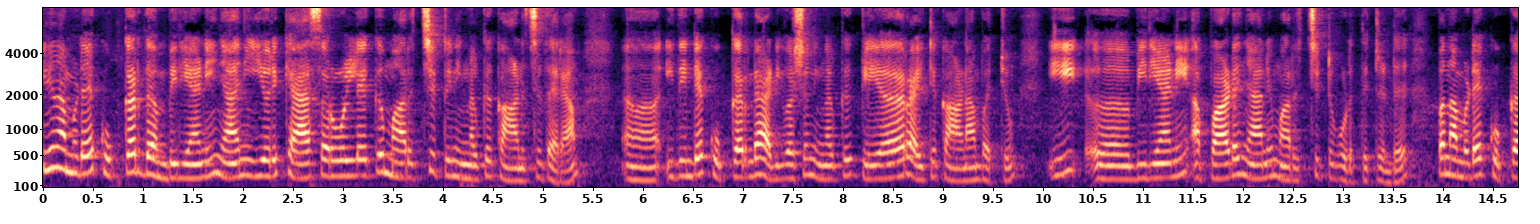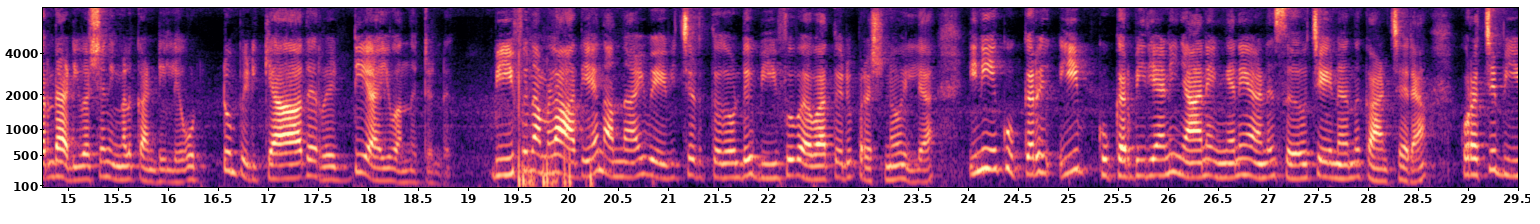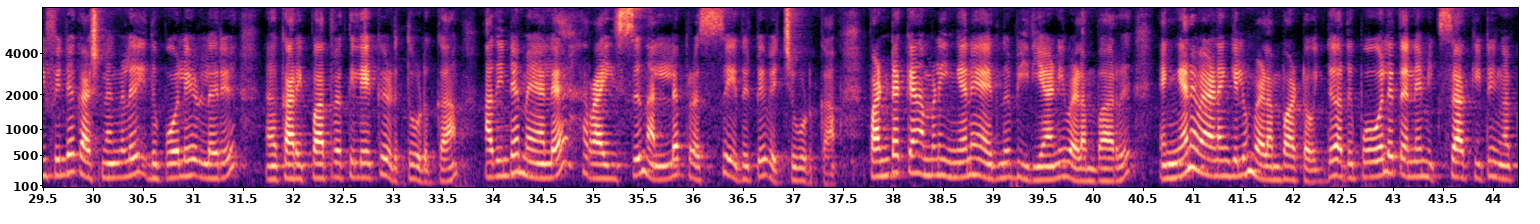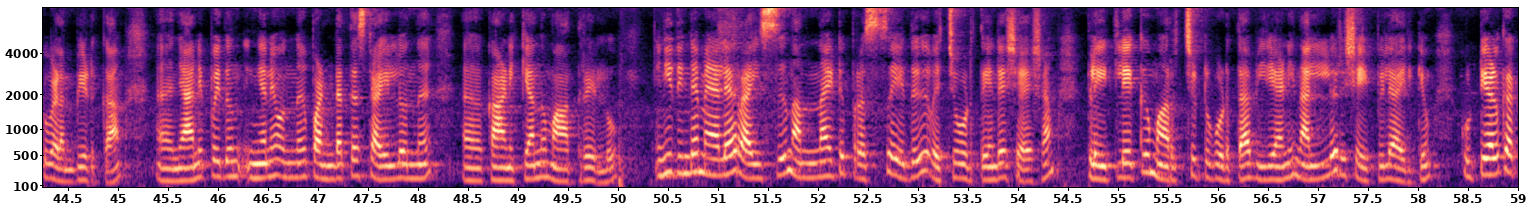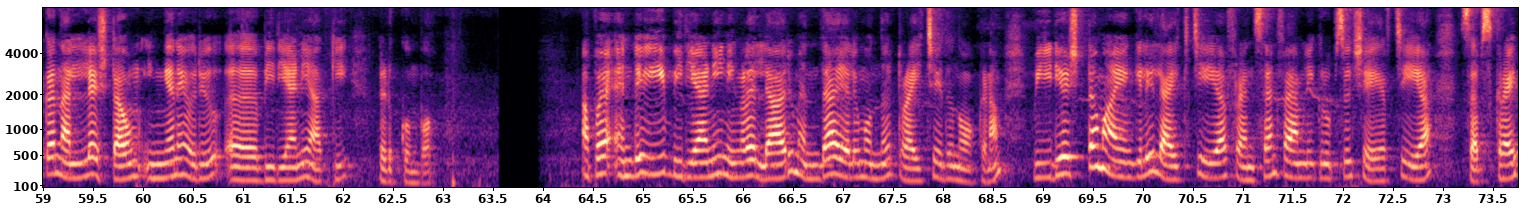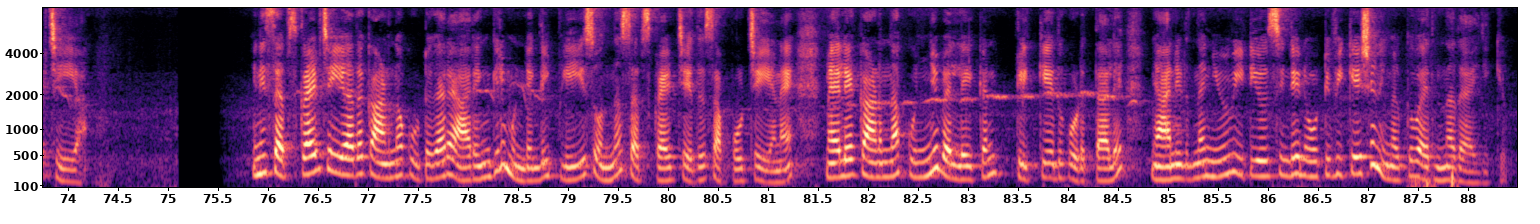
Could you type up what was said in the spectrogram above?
ഇനി നമ്മുടെ കുക്കർ ദം ബിരിയാണി ഞാൻ ഈ ഒരു കാസറോളിലേക്ക് മറിച്ചിട്ട് നിങ്ങൾക്ക് കാണിച്ചു തരാം. ഇതിന്റെ കുക്കറിന്റെ അടിവശം നിങ്ങൾക്ക് ക്ലിയർ ആയിട്ട് കാണാൻ പറ്റും. ഈ ബിരിയാണി അപ്പാടെ ഞാൻ മറിച്ചിട്ട് കൊടുത്തിട്ടുണ്ട്. അപ്പോൾ നമ്മുടെ കുക്കറിന്റെ അടിവശം നിങ്ങൾ കണ്ടില്ലേ? ഒട്ടും പിടിക്കാതെ റെഡിയായി വന്നിട്ടുണ്ട്. ബീഫ് നമ്മൾ ആദ്യം നന്നായി വേവിച്ചെടുത്തതുകൊണ്ട് ബീഫ് വേവാത്തൊരു പ്രശ്നവുമില്ല. ഇനി ഈ കുക്കർ ഈ കുക്കർ ബിരിയാണി ഞാൻ എങ്ങനെയാണ് സെർവ് ചെയ്യണതെന്ന് കാണിച്ചു തരാം. കുറച്ച് ബീഫിന്റെ കഷ്ണങ്ങൾ ഇതുപോലെയുള്ളൊരു കറിപ്പാത്രത്തിലേക്ക് എടുത്തു കൊടുക്കാം. അതിന്റെ മേലെ റൈസ് നല്ല പ്രസ് ചെയ്തിട്ട് വെച്ച് കൊടുക്കാം. പണ്ടൊക്കെ നമ്മൾ ഇങ്ങനെയായിരുന്നു ബിരിയാണി വിളമ്പാറ്. എങ്ങനെ വേണമെങ്കിലും വിളമ്പാട്ടോ. ഇത് അതുപോലെ തന്നെ മിക്സ് ആക്കിയിട്ട് നിങ്ങൾക്ക് വിളമ്പിയെടുക്കാം. ഞാനിപ്പോൾ ഇത് ഇങ്ങനെ ഒന്ന് പണ്ടത്തെ സ്റ്റൈലിലൊന്ന് ആ, കാണിക്കാമെന്ന് മാത്രമേ ഉള്ളൂ. ഇനി ഇതിന്റെ മേലെ റൈസ് നന്നായിട്ട് പ്രസ് ചെയ്ത് വെച്ച് കൊടുത്തതിന്റെ ശേഷം പ്ലേറ്റിലേക്ക് മറിച്ചിട്ട് കൊടുത്താൽ ബിരിയാണി നല്ലൊരു ഷേപ്പിലായിരിക്കും. കുട്ടികൾക്കൊക്കെ നല്ല ഇഷ്ടമാവും ഇങ്ങനെ ഒരു ബിരിയാണി ആക്കി എടുക്കുമ്പോൾ. അപ്പോൾ എന്റെ ഈ ബിരിയാണി നിങ്ങളെല്ലാവരും എന്തായാലും ഒന്ന് ട്രൈ ചെയ്ത് നോക്കണം. വീഡിയോ ഇഷ്ടമായെങ്കിൽ ലൈക്ക് ചെയ്യുക ഫ്രണ്ട്സ് ആൻഡ് ഫാമിലി ഗ്രൂപ്പ്സിൽ ഷെയർ ചെയ്യുക സബ്സ്ക്രൈബ് ചെയ്യുക. ഇനി സബ്സ്ക്രൈബ് ചെയ്യാതെ കാണുന്ന കൂട്ടുകാർ ആരെങ്കിലും ഉണ്ടെങ്കിൽ പ്ലീസ് ഒന്ന് സബ്സ്ക്രൈബ് ചെയ്ത് സപ്പോർട്ട് ചെയ്യണേ. മേലെ കാണുന്ന കുഞ്ഞു ബെല്ലൈക്കൺ ക്ലിക്ക് ചെയ്ത് കൊടുത്താൽ ഞാനിടുന്ന ന്യൂ വീഡിയോസിന്റെ നോട്ടിഫിക്കേഷൻ നിങ്ങൾക്ക് വരുന്നതായിരിക്കും.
